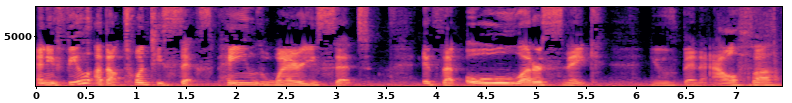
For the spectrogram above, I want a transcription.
and you feel about 26, pains where you sit. It's that old letter snake. You've been alpha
